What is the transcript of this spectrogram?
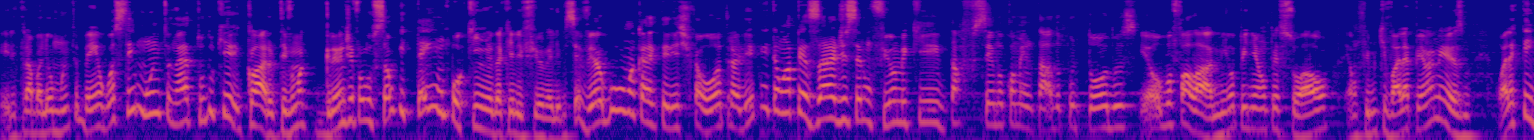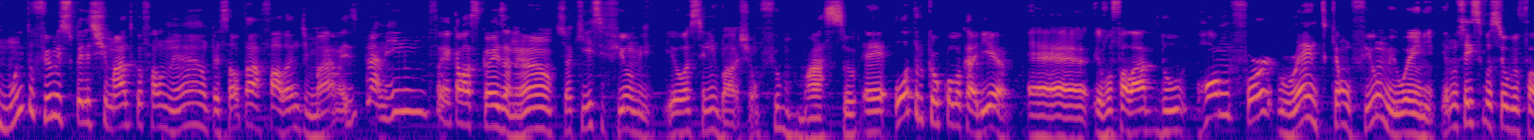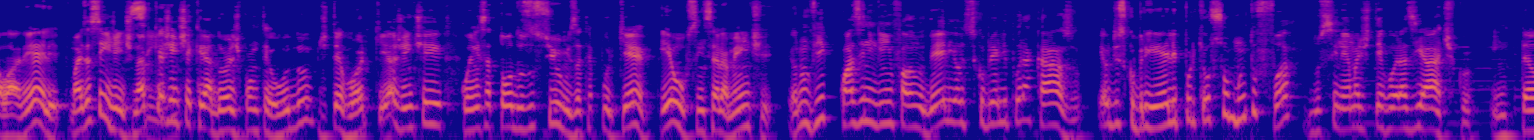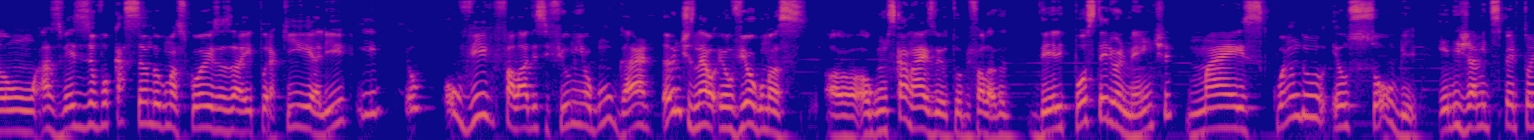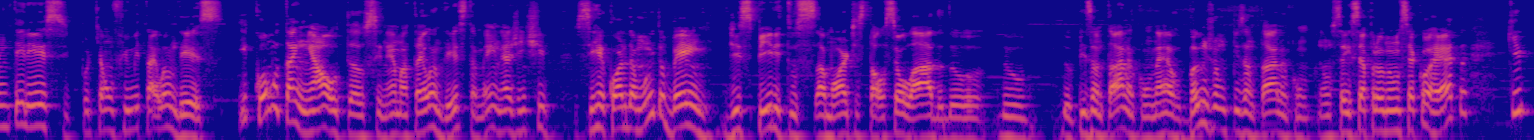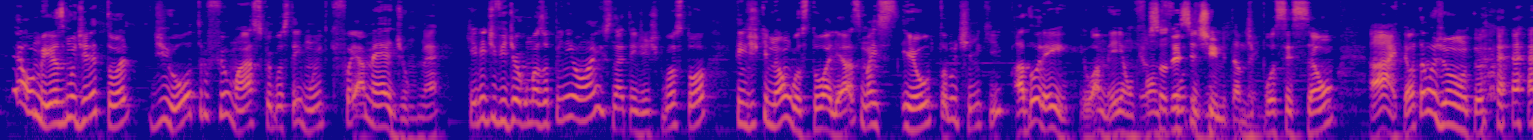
ele trabalhou muito bem. Eu gostei muito, né? Tudo que, claro, teve uma grande evolução e tem um pouquinho daquele filme ali. Você vê alguma característica ou outra ali. Então, apesar de ser um filme que tá sendo comentado por todos, eu vou falar, minha opinião pessoal, é um filme que vale a pena mesmo. Olha que tem muito filme superestimado que eu falo, não, o pessoal tá falando demais, mas pra mim não foi aquelas coisas, não. Só que esse filme, eu assino embaixo, é um filmaço. É, outro que eu colocaria, é, eu vou falar do Home for Rent, que é um filme, Wayne. Eu não sei se você ouviu falar nele, mas assim, gente, não é Sim. porque a gente é criador de conteúdo de terror que a gente conheça todos os filmes, até porque eu, sinceramente, eu não vi quase ninguém falando dele e eu descobri ele por acaso. Eu descobri ele porque eu sou muito fã do cinema de terror asiático. Então, às vezes eu vou caçando algumas coisas aí por aqui e ali e eu ouvi falar desse filme em algum lugar. Antes, né, eu vi algumas alguns canais do YouTube falando dele posteriormente, mas quando eu soube, ele já me despertou interesse, porque é um filme tailandês. E como tá em alta o cinema tailandês também, né? A gente se recorda muito bem de Espíritos, a morte está ao seu lado, do, do, do Pisantanakon, né? O Banjong Pisantanakon, não sei se a pronúncia é correta, que é o mesmo diretor de outro filmaço que eu gostei muito, que foi A Medium, né? Que ele divide algumas opiniões, né? Tem gente que gostou, tem gente que não gostou, aliás, mas eu tô no time que adorei. Eu amei, é um Eu sou desse time de, também. De possessão. Ah, então tamo junto.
